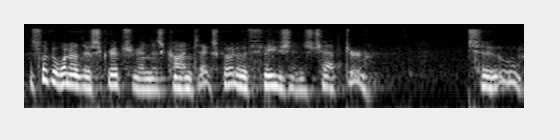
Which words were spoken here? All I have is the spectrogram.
Let's look at one other scripture in this context. Go to Ephesians chapter 2.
